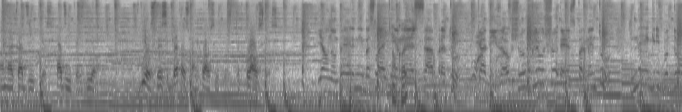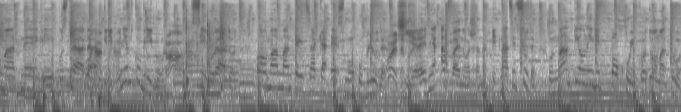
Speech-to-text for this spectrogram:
Man vajag atzīties, atzīties Dievam. Dievs, tu esi gatavs mani klausīties, tad klausies. Jau no bērnības laikiem No klips. es sapratu, kad izaugšu, kļūšu es par mentu. Negribu domāt, negribu strādāt, gribu ņemt, ko gribu, sīvu rādot. O mamma man teica, ka esmu ублюдок. Ierēģņa apvainošana, 15 sūtek, un man pilnīgi pohuj, ko domā tu.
